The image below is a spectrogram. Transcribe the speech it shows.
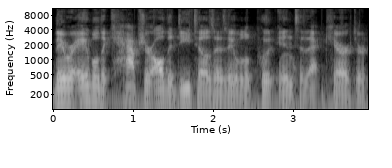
They were able to capture all the details I was able to put into that character.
